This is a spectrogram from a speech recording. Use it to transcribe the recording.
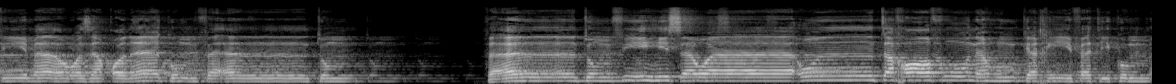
فيما رزقناكم فأنتم فأنتم فيه سواء تخافونهم كخيفتكم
